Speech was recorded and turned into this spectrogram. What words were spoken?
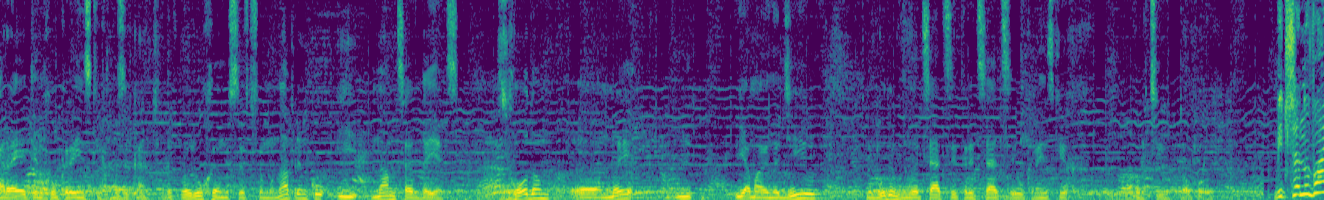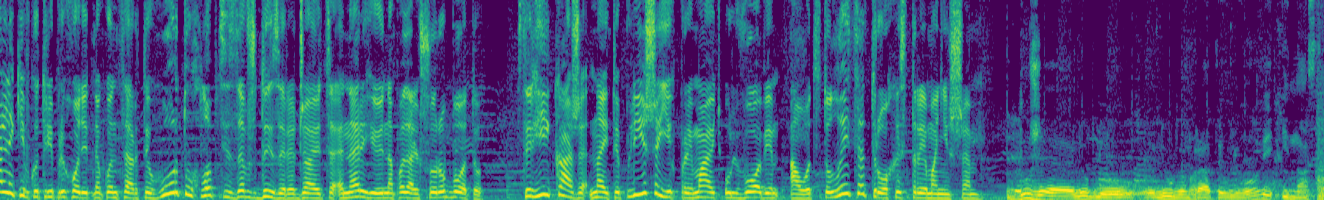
рейтинг українських музикантів. Тобто Ми рухаємося в цьому напрямку, і нам це вдається. Згодом е, ми, я маю надію, будемо в 20-30 українських гуртів топових. Від шанувальників, котрі приходять на концерти гурту, хлопці завжди заряджаються енергією на подальшу роботу. Сергій каже, найтепліше їх приймають у Львові, а от столиця трохи стриманіше. Дуже люблю, любимо грати у Львові, і нас там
